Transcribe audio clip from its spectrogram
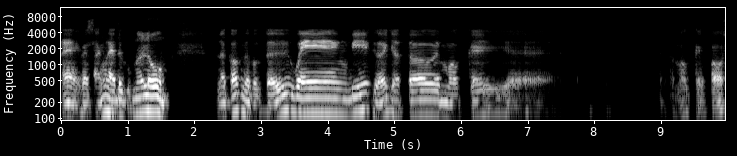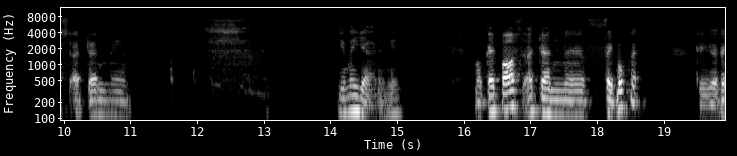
Này và sẵn lại tôi cũng nói luôn là có người phật tử quen biết gửi cho tôi một cái uh, một cái post ở trên ờ, chứ mấy giờ đi một cái post ở trên ờ, Facebook á, thì người ta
